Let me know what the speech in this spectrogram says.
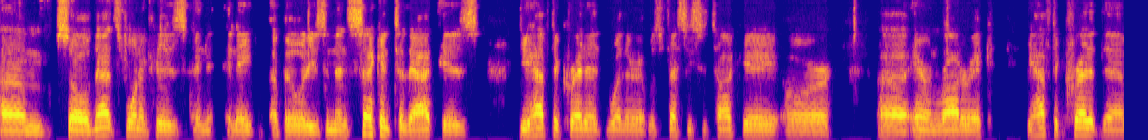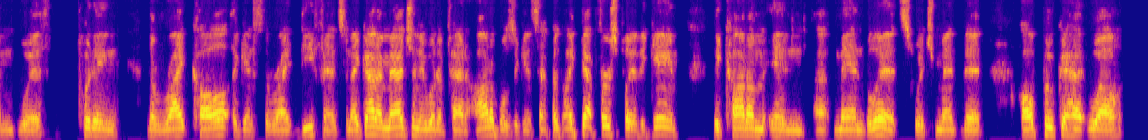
Um, so that's one of his innate abilities. And then second to that is you have to credit whether it was Fesi Sitake or uh, Aaron Roderick, you have to credit them with putting the right call against the right defense. And I got to imagine they would have had audibles against that. But like that first play of the game, they caught him in uh, man blitz, which meant that all Puka had, well,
